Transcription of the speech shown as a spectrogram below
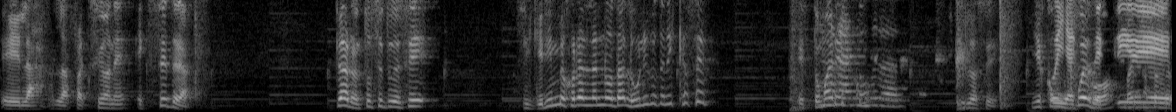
eh, las, las fracciones, etc. Claro, entonces tú decís, si queréis mejorar las notas, lo único que tenéis que hacer es tomar esto computador. y lo hace. Y es como Oye, un juego. escribe-.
